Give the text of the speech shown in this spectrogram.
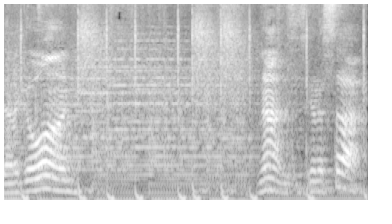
Gotta go on. Now this is gonna suck.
